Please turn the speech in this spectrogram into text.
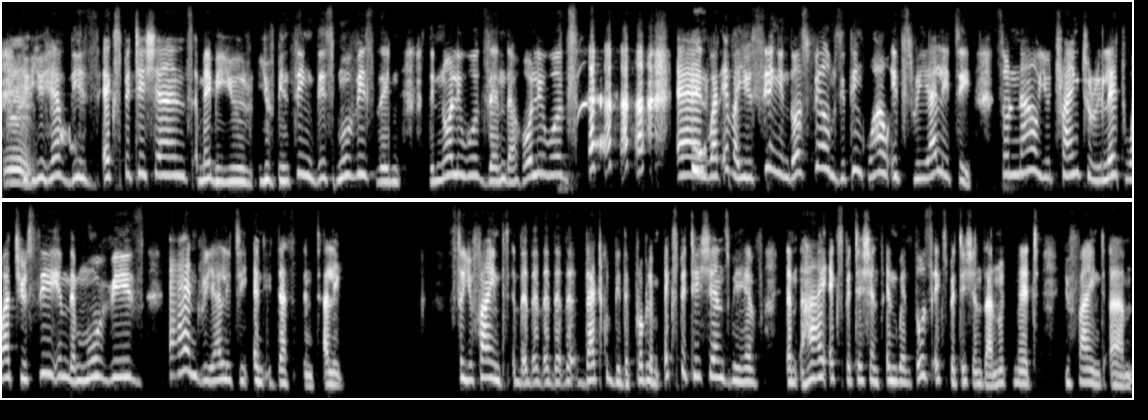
Mm. You, you, have these expectations. Maybe you you've been seeing these movies, the the Nollywoods and the Hollywoods, and whatever you're seeing in those films, you think, wow, it's reality. So now you're trying to relate what you see in the movies and reality, and it doesn't tally. So you find that, could be the problem. Expectations, we have um, high expectations, and when those expectations are not met, you find um,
